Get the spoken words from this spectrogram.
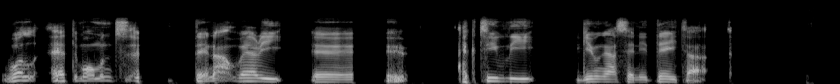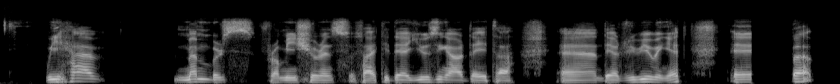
Well, at the moment, uh, they're not very uh, actively giving us any data. We have members from insurance society they're using our data and they're reviewing it uh, but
